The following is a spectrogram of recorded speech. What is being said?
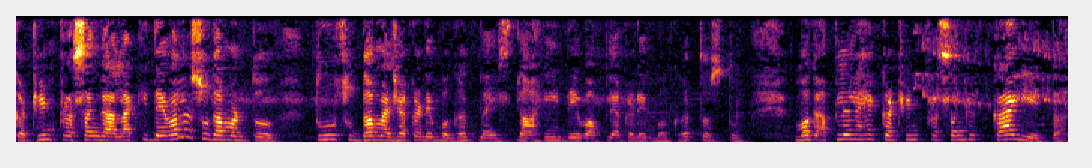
कठीण प्रसंग आला की देवाला सुद्धा म्हणतो तू सुद्धा माझ्याकडे बघत नाहीस. नाही देव आपल्याकडे बघत असतो. मग आपल्याला हे कठीण प्रसंग काय येतात?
